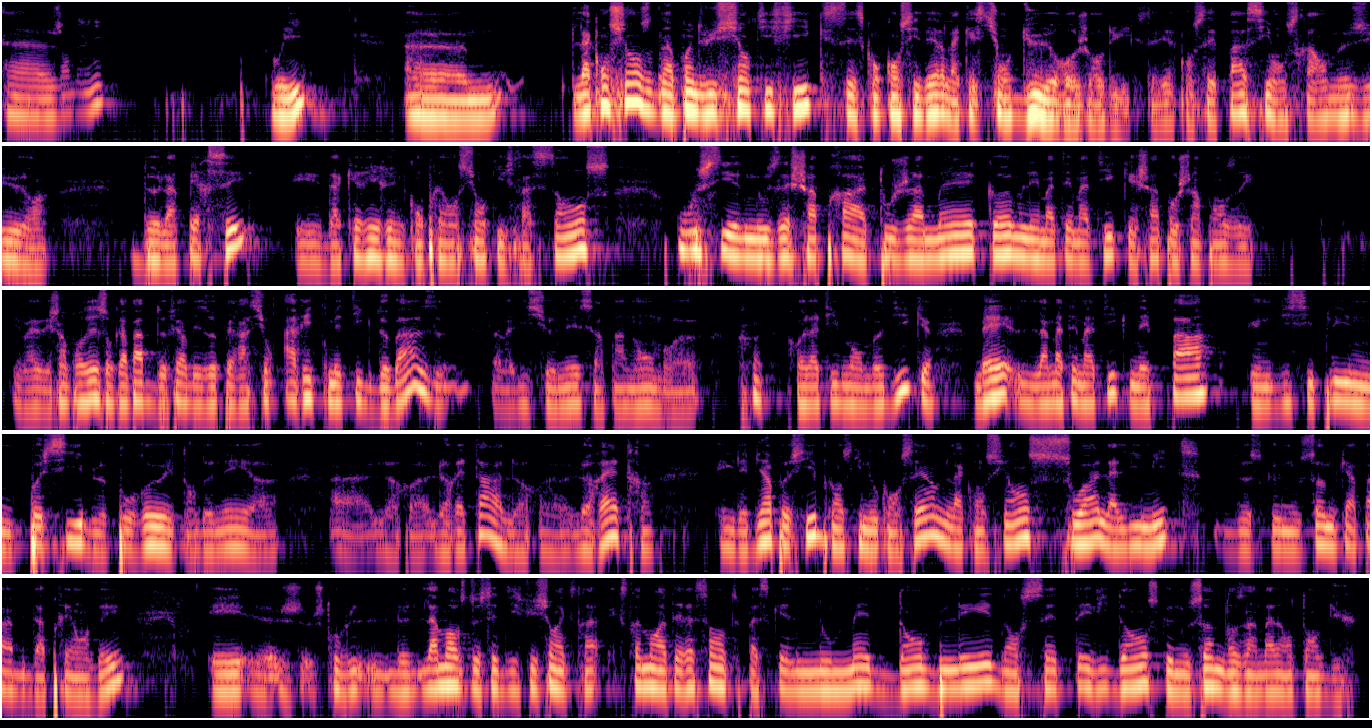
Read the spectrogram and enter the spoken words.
Jean-Dominique? Oui. La conscience, d'un point de vue scientifique, c'est ce qu'on considère la question dure aujourd'hui. C'est-à-dire qu'on ne sait pas si on sera en mesure de la percer et d'acquérir une compréhension qui fasse sens, ou si elle nous échappera à tout jamais comme les mathématiques échappent aux chimpanzés. Les chimpanzés sont capables de faire des opérations arithmétiques de base, ça va additionner certains nombres euh, relativement modiques, mais la mathématique n'est pas une discipline possible pour eux étant donné euh, euh, leur, état, leur, euh, leur, être. Et il est bien possible qu'en ce qui nous concerne, la conscience soit la limite de ce que nous sommes capables d'appréhender. Et je, trouve l'amorce de cette discussion extrêmement intéressante parce qu'elle nous met d'emblée dans cette évidence que nous sommes dans un malentendu.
